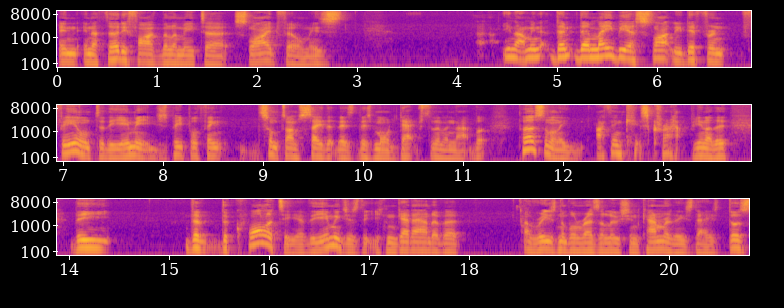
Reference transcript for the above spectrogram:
in, in a 35 millimeter slide film is you know, I mean, there, there may be a slightly different feel to the image. People think sometimes say that there's there's more depth to them and that, but personally, I think it's crap. You know, the the the the quality of the images that you can get out of a a reasonable resolution camera these days does,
